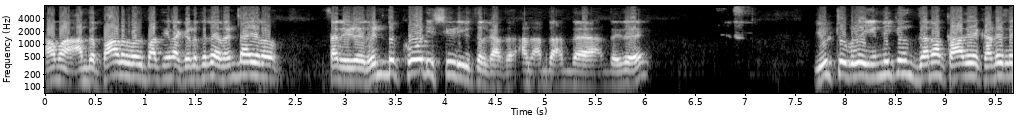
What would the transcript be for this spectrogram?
ஆமா அந்த பாடல் வந்து பாத்தீங்கன்னா கிட்டத்தட்ட ரெண்டாயிரம் சாரி ரெண்டு கோடி சீடி வித்துருக்காங்க. அந்த அந்த அந்த அந்த இது. யூடியூப்ல இன்னைக்கும் தினம் காலையில கடையில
